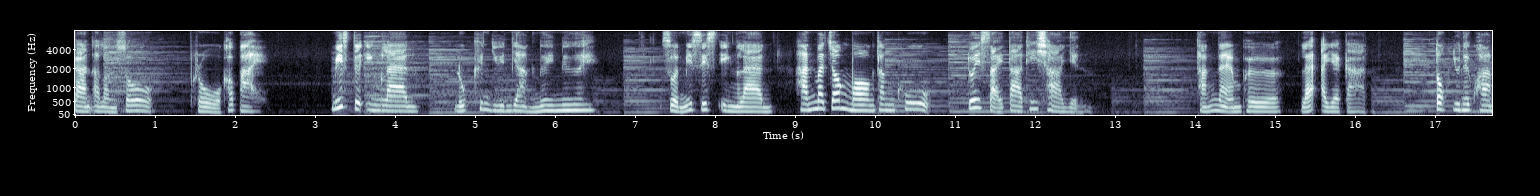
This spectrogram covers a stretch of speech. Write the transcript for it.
การอลอนโซโผล่เข้าไป มิสเตอร์อิงแลนด์ลุกขึ้นยืนอย่างเนือยๆ ส่วนมิสซิสอิงแลนด์หันมาจ้องมองทั้งคู่ด้วยสายตาที่ชาเย็น ทั้งนายอำเภอ และอัยการ ตกอยู่ในความ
